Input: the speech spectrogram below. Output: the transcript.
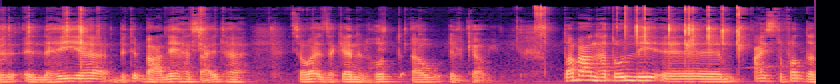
اللي هي بتبقى عليها ساعتها سواء إذا كان الهوت أو الكاوي. طبعا هتقول لي آه عايز تفضل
